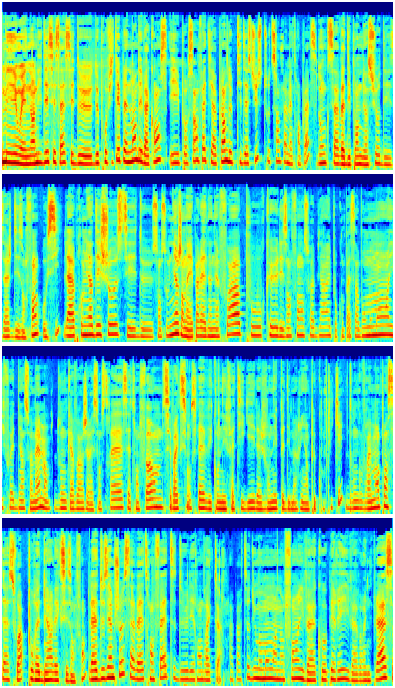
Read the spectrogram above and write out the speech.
Mais ouais, non, l'idée c'est ça, c'est de, de profiter pleinement des vacances. Et pour ça, en fait, il y a plein de petites astuces toutes simples à mettre en place. Donc ça va dépendre bien sûr des âges des enfants aussi. La première des choses, c'est de s'en souvenir. J'en avais parlé la dernière fois. Pour que les enfants soient bien et pour qu'on passe un bon moment, il faut être bien soi-même. Donc avoir géré son stress, être en forme. C'est vrai que si on se lève et qu'on est fatigué, la journée peut démarrer un peu compliquée. Donc vraiment penser à soi pour être bien avec ses enfants. La deuxième chose, ça va être en fait de les rendre acteurs. À partir du moment où un enfant, il va coopérer, il va avoir une place,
